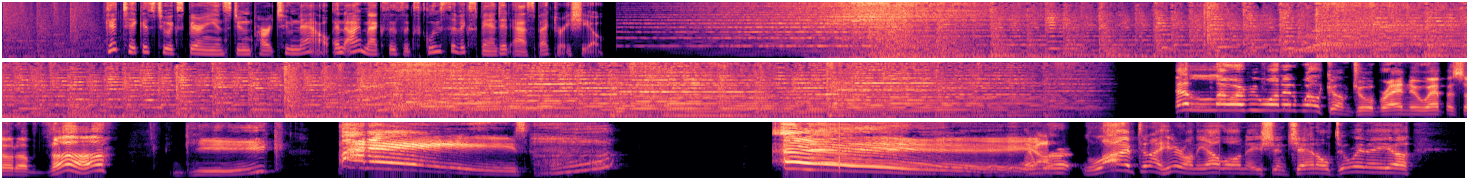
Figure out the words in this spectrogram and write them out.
Get tickets to experience Dune Part 2 now and IMAX's exclusive expanded aspect ratio. Hello, everyone, and welcome to a brand new episode of the Geek Buddies. hey! And we're live tonight here on the Outlaw Nation channel doing a uh,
